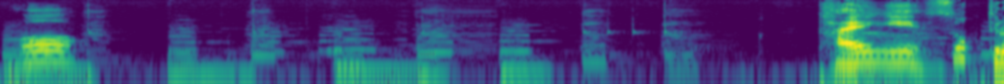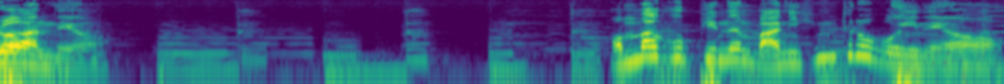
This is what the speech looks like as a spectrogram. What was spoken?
어? 다행히 쏙 들어갔네요. 엄마 구피는 많이 힘들어 보이네요.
